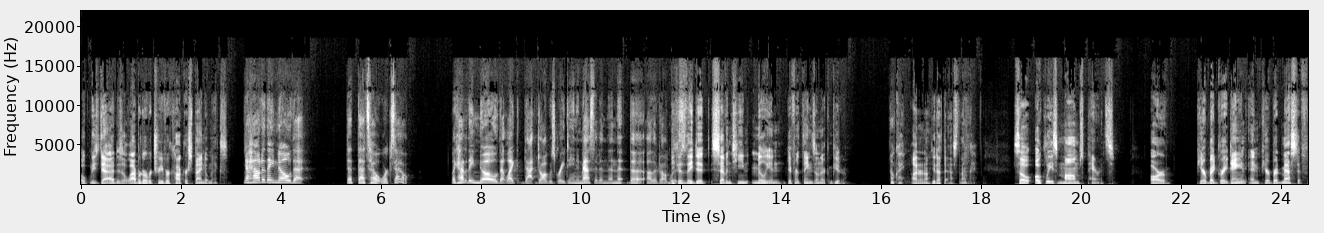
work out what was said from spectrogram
Oakley's dad is a Labrador Retriever Cocker Spaniel mix. Now, how do they know that that that's how it works out? Like, how do they know that like that dog was Great Dane and massive, and then the, the other dog was Because they did 17 million different things on their computer. okay, I don't know. You'd have to ask them. okay, So Oakley's mom's parents are purebred Great Dane and purebred Mastiff.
